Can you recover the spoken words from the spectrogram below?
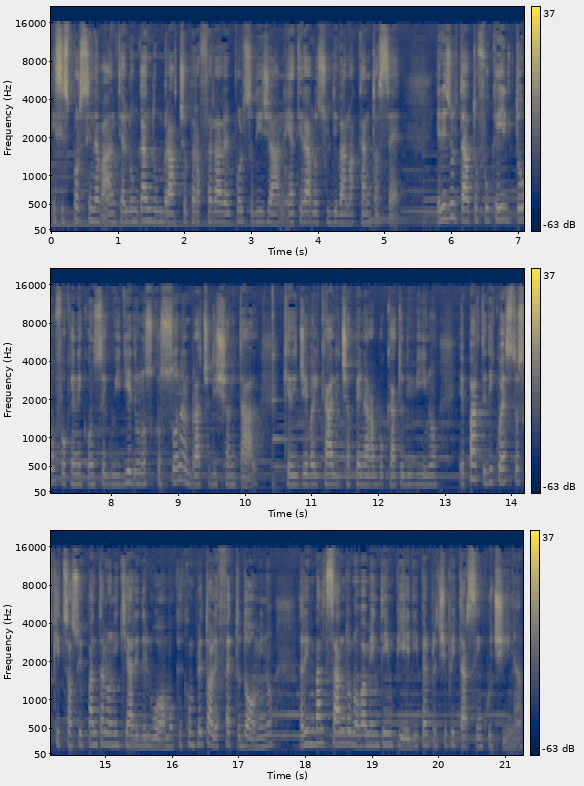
e si sporse in avanti allungando un braccio per afferrare il polso di Jeanne e attirarlo sul divano accanto a sé. Il risultato fu che il tonfo che ne conseguì diede uno scossone al braccio di Chantal, che reggeva il calice appena rabboccato di vino, e parte di questo schizzò sui pantaloni chiari dell'uomo, che completò l'effetto domino, rimbalzando nuovamente in piedi per precipitarsi in cucina.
